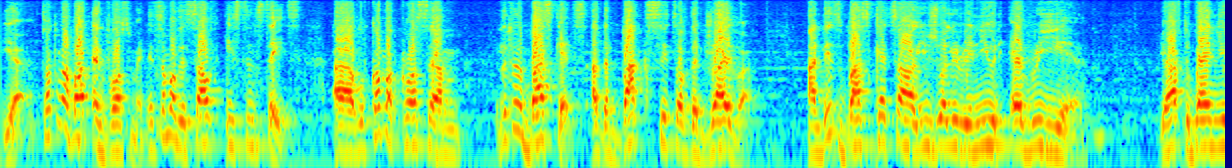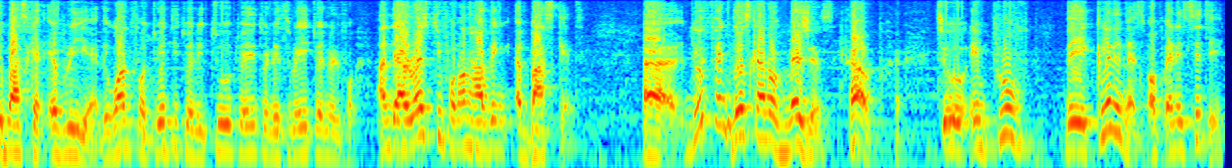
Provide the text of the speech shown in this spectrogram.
yeah, talking about enforcement in some of the southeastern states, uh, we've come across um, little baskets at the back seat of the driver, and these baskets are usually renewed every year. You have to buy a new basket every year. The one for 2022, 2023, 2024, and they arrest you for not having a basket. Uh, do you think those kind of measures help to improve the cleanliness of any city?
